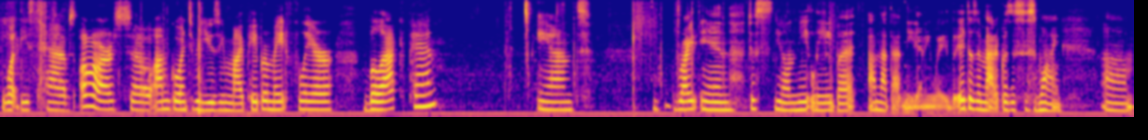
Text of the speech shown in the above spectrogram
what these tabs are. So I'm going to be using my Papermate Flair black pen and write in just you know neatly but I'm not that neat anyway. But it doesn't matter because this is mine. Um,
